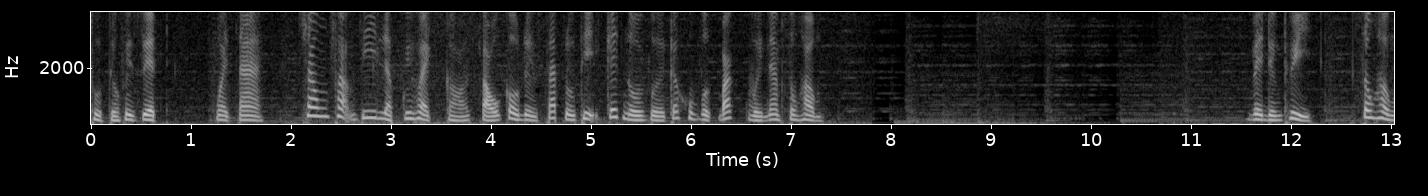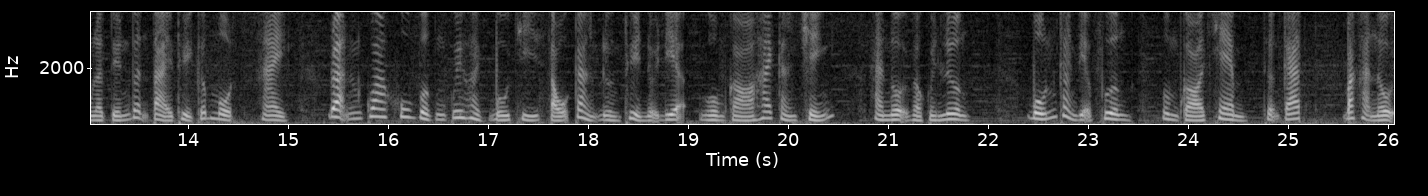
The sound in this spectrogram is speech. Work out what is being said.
Thủ tướng phê duyệt. Ngoài ra, trong phạm vi lập quy hoạch có 6 cầu đường sắt đô thị kết nối với các khu vực Bắc với Nam sông Hồng. Về đường thủy, sông Hồng là tuyến vận tải thủy cấp 1, 2, đoạn qua khu vực quy hoạch bố trí 6 cảng đường thủy nội địa gồm có hai cảng chính, Hà Nội và Quyền Lương, 4 cảng địa phương gồm có Chèm, Thượng Cát, Bắc Hà Nội,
